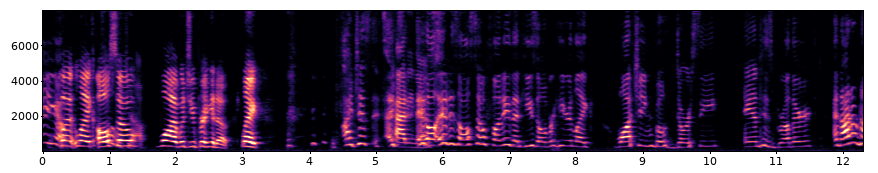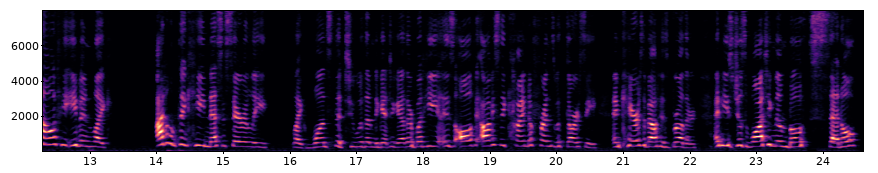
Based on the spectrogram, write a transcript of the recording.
There you go But like, Good also, why would you bring it up? Like, I just it's, it's cattiness. It, al- it is also funny that he's over here like watching both Darcy and his brother, and I don't know if he even like. I don't think he necessarily like wants the two of them to get together, but he is all obviously kind of friends with Darcy and cares about his brother, and he's just watching them both settle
